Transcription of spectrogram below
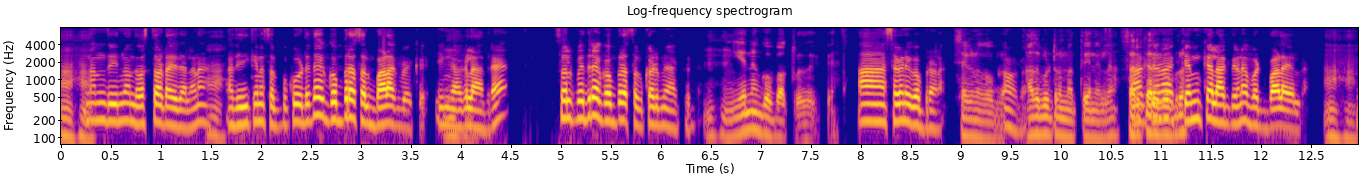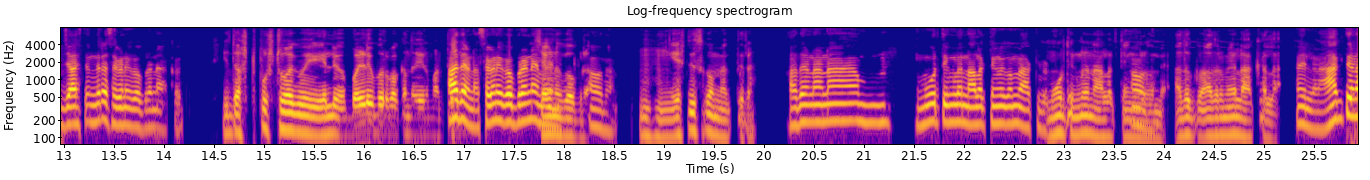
ಹಾ ಹಾ. ನಮ್ದು ಇನ್ನೊಂದು ಹೊಸ ತೋಟ ಇದೆ ಹಾ. ಅದು ಈಗಿನ ಸ್ವಲ್ಪ ಕೂಡಿದೆ ಗೊಬ್ಬರ ಸ್ವಲ್ಪ ಬಾಳಾಗ್ಬೇಕು. ಹಿಂಗ ಹ್ಮ್. ಅಗಲ ಆದ್ರೆ. ಸ್ವಲ್ಪ ಇದ್ರೆ ಗೊಬ್ಬರ ಸ್ವಲ್ಪ ಕಡಿಮೆ ಆಗ್ತದೆ. ಏನೇನ್ ಗೊಬ್ಬರ ಆಗ್ತದೆ ಅದಕ್ಕೆ? ಆ ಸಗಣಿ ಗೊಬ್ಬರ ಸಗಣಿ ಗೊಬ್ಬರ. ಹೌದು. ಅದು ಬಿಟ್ರೆ ಮತ್ತೇನಿಲ್ಲ? ಸರ್ಕಾರಿ ಗೊಬ್ಬರ? ಕೆಮಿಕಲ್ ಹಾಕ್ತೇನೆ ಬಟ್ ಬಾಳ ಇಲ್ಲ. ಹಾ ಹಾ. ಜಾಸ್ತಿ ಅಂದ್ರೆ ಸಗಣಿ ಗೊಬ್ಬರನೇ ಹಾಕೋದು. ಇದು ಅಷ್ಟು ಪುಷ್ಟವಾಗಿ ಎಲ್ಲಿ ಬಳ್ಳಿ ಬರ್ಬೇಕಂದ್ರೆ ಏನ್ ಮಾಡ್ತಾರೆ? ಅದೇ ಅಣ್ಣ ಸಗಣಿ ಗೊಬ್ಬರನೇ ಸಗಣಿ ಗೊಬ್ಬರ. ಹೌದಾ. ಹ್ಮ್ ಹ್ಮ್. ಎಷ್ಟು ದಿವ್ಸಕ್ಕೊಮ್ಮೆ ಹಾಕ್ತೀರಾ? ಅದಣ್ಣ ನಾ ಮೂರ್ ತಿಂಗಳು ನಾಲ್ಕು ತಿಂಗಳಿಗೊಮ್ಮೆ ಹಾಕ್ಬೇಕು. ಮೂರ್ ತಿಂಗಳು ನಾಲ್ಕು ತಿಂಗಳಿಗೊಮ್ಮೆ. ಅದಕ್ಕೆ ಅದ್ರ ಮೇಲೆ ಹಾಕಲ್ಲ? ಇಲ್ಲ ಹಾಕ್ತೀಣ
